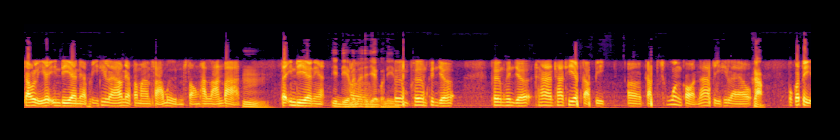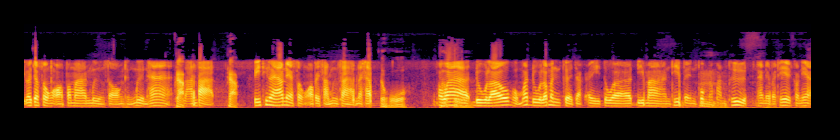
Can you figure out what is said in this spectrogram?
เกาหลีกับอินเดียเนี่ยปีที่แล้วเนี่ยประมาณ32,000ล้านบาทอืมแต่อินเดียเนี่ยอินเดียมันน่าจะเยอะกว่านี้นะเพิ่มเพิ่มขึ้นเยอะ เพิ่มขึ้นเยอะ ถ้าถ้าเทียบกับปีเอ่อกับช่วงก่อนหน้าปีที่แล้วครับปกติเราจะส่งออกประมาณหมื่นสองถึงหมื่นห้าครับล้านบาทครับปีที่แล้วเนี่ยส่งออกไปสามหมื่นสามนะครับ โอ้โห เพราะว่าโอ้โหดูแล้วผมว่าดูแล้วมันเกิดจากไอตัวดีมานที่เป็นพวกอืมน้ำมันพืชภายในประเทศเขาเนี่ย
